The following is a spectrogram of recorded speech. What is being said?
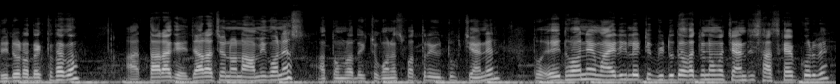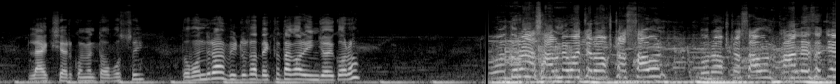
ভিডিওটা দেখতে থাকো। আর তার আগে যারা চেনো না, আমি গণেশ, আর তোমরা দেখছ গণেশ পাত্র ইউটিউব চ্যানেল। তো এই ধরনের মাই রিলেটিভ ভিডিও দেখার জন্য আমার চ্যানেলটি সাবস্ক্রাইব করবে, লাইক, শেয়ার, কমেন্ট তো অবশ্যই। তো বন্ধুরা, ভিডিওটা দেখতে থাকো আর এনজয় করো। বন্ধুরা, সামনে পাচ্ছে রকস্টার সাউন্ড তো রকস্টার সাউন্ড কাল এসেছে।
